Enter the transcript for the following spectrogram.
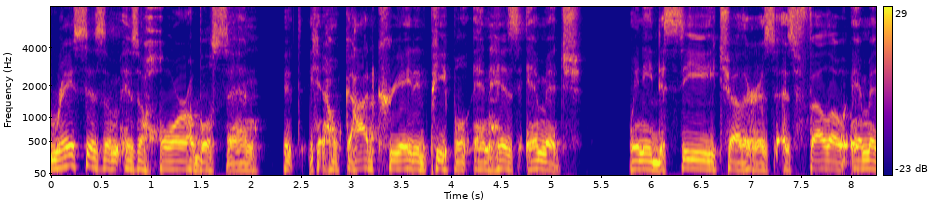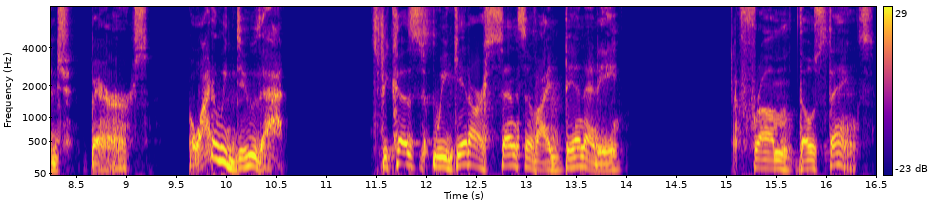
racism is a horrible sin. It, you know, God created people in his image. We need to see each other as, as fellow image bearers. But why do we do that? It's because we get our sense of identity from those things.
